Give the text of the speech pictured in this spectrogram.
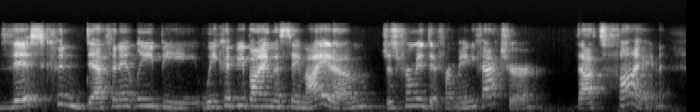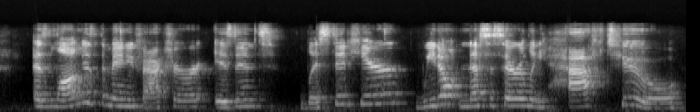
this could definitely be, we could be buying the same item just from a different manufacturer. That's fine as long as the manufacturer isn't listed here, we don't necessarily have to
